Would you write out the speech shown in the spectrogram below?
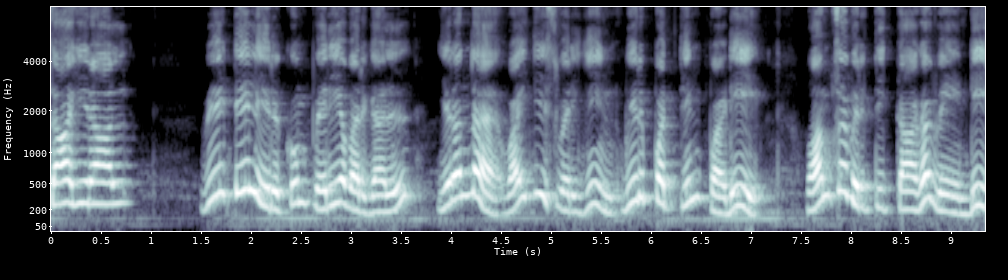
சாகிறாள். வீட்டில் இருக்கும் பெரியவர்கள் இறந்த வைத்தீஸ்வரியின் விருப்பத்தின்படி வம்சவிருத்திக்காக வேண்டி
